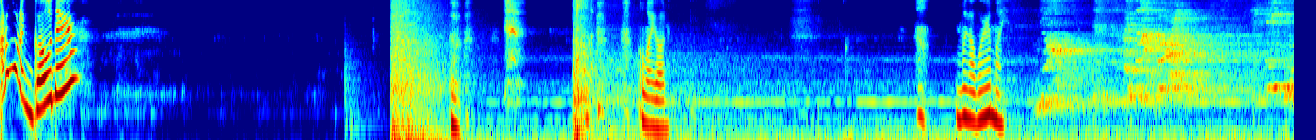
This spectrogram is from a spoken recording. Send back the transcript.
I don't want to go there. oh my god. Oh my god, where am I? No! I'm not going! I hate you!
